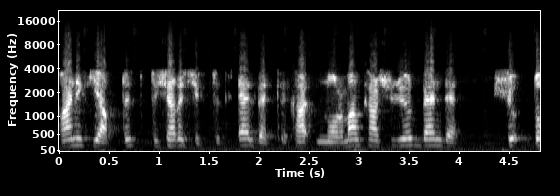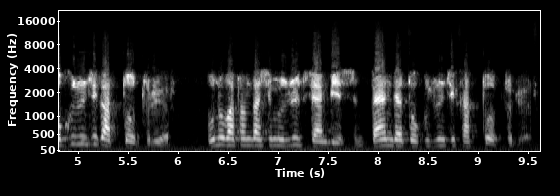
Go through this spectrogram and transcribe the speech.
panik yaptık. Dışarı çıktık. Elbette ka- normal karşılıyorum. Ben de şu 9. katta oturuyorum. Bunu vatandaşımız lütfen bilsin. Ben de 9. katta oturuyorum.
